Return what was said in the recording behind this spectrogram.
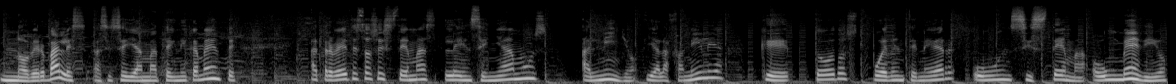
no verbales, así se llama técnicamente. A través de estos sistemas le enseñamos al niño y a la familia que todos pueden tener un sistema o un medio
